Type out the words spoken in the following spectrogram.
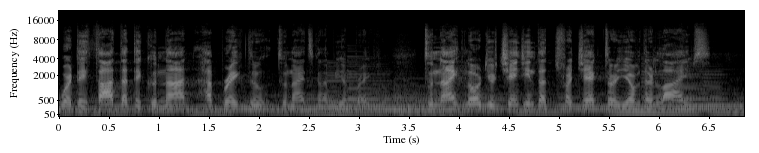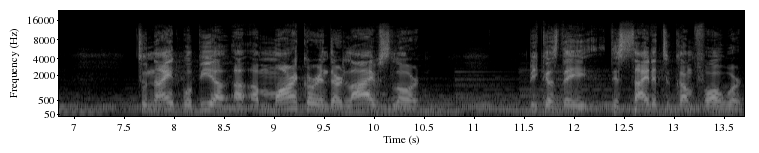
where they thought that they could not have breakthrough. Tonight's going to be a breakthrough. Tonight, Lord, you're changing the trajectory of their lives. Tonight will be a, a, a marker in their lives, Lord, because they decided to come forward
